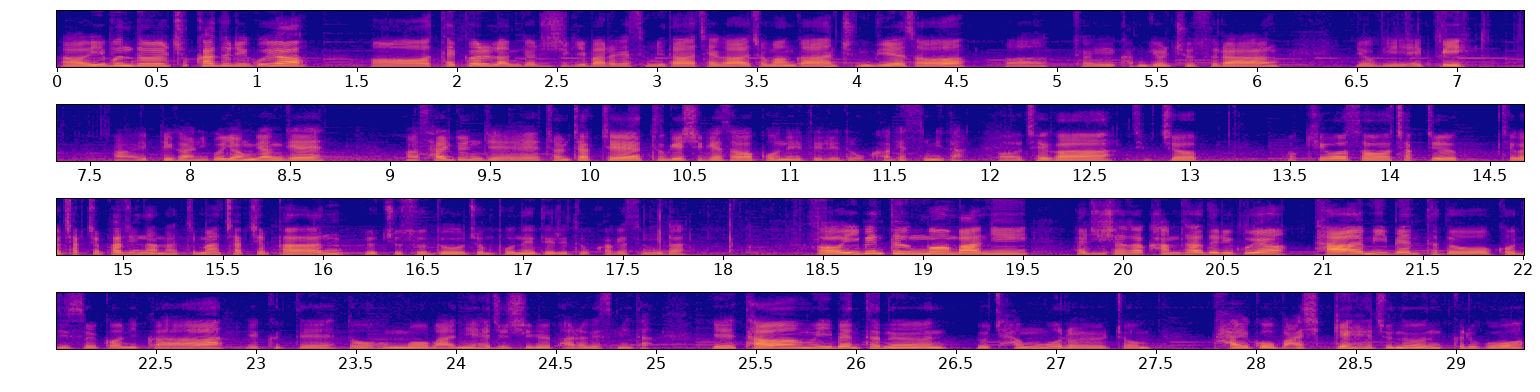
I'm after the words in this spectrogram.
어, 이분들 축하드리고요. 어, 댓글 남겨주시기 바라겠습니다. 제가 조만간 준비해서 어, 저희 감귤 주스랑 여기 액비, 아, 액비가 아니고 영양제, 어, 살균제, 전착제 두 개씩 해서 보내드리도록 하겠습니다. 어, 제가 직접 어, 키워서 착즙, 제가 착즙하진 않았지만 착즙한 이 주스도 좀 보내드리도록 하겠습니다. 어, 이벤트 응모 많이 해주셔서 감사드리고요. 다음 이벤트도 곧 있을 거니까 예, 그때 또 응모 많이 해주시길 바라겠습니다. 예, 다음 이벤트는 요 작물을 좀 달고 맛있게 해주는 그리고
